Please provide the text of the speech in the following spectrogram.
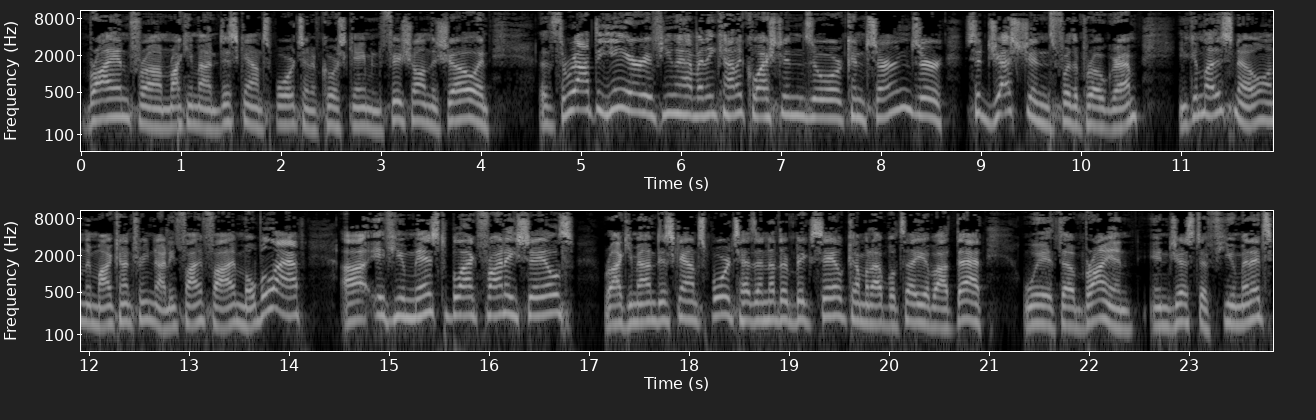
Brian from Rocky Mountain Discount Sports, and of course, Game and Fish on the show. And throughout the year, if you have any kind of questions or concerns or suggestions for the program, you can let us know on the My Country 95.5 mobile app. Uh, if you missed Black Friday sales, Rocky Mountain Discount Sports has another big sale coming up. We'll tell you about that with uh, Brian in just a few minutes.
